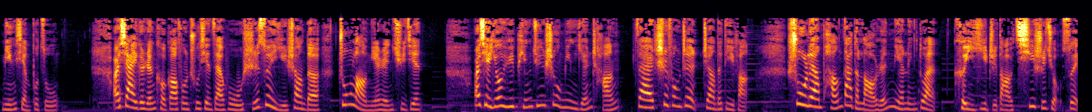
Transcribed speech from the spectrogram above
明显不足，而下一个人口高峰出现在五十岁以上的中老年人区间，而且由于平均寿命延长，在赤峰镇这样的地方，数量庞大的老人年龄段可以一直到七十九岁，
